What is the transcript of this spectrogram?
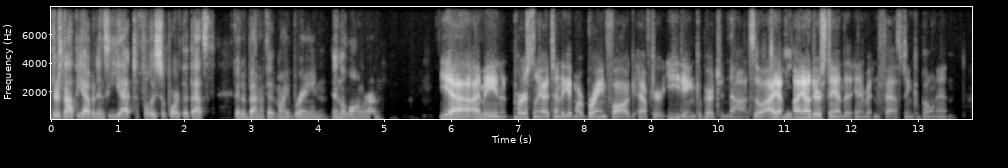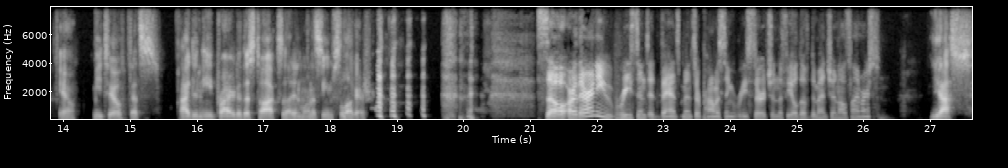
there's not the evidence yet to fully support that that's going to benefit my brain in the long run. Yeah, I mean, personally, I tend to get more brain fog after eating compared to not. So I me, I understand the intermittent fasting component. Yeah, me too. That's I didn't eat prior to this talk, so I didn't want to seem sluggish. So, are there any recent advancements or promising research in the field of dementia and Alzheimer's? Yes.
